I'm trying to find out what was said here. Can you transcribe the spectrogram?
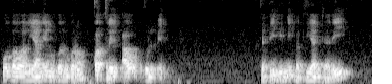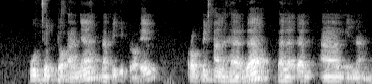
utawa liyane mungkon-mungkon qatlin au zulmin. Jadi ini bagian dari wujud doanya Nabi Ibrahim Robbij al hadza baladan aminan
